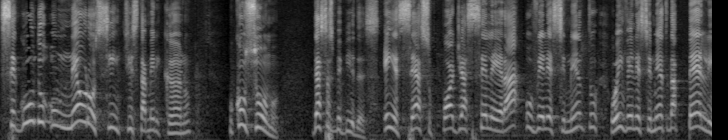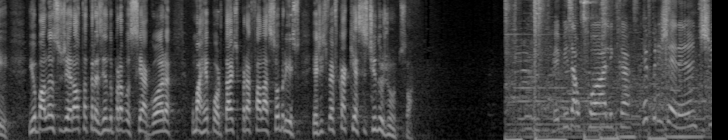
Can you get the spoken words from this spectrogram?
segundo um neurocientista americano, o consumo dessas bebidas em excesso pode acelerar o envelhecimento, o envelhecimento da pele. E o Balanço Geral está trazendo para você agora uma reportagem para falar sobre isso. E a gente vai ficar aqui assistindo juntos, ó. Bebida alcoólica, refrigerante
